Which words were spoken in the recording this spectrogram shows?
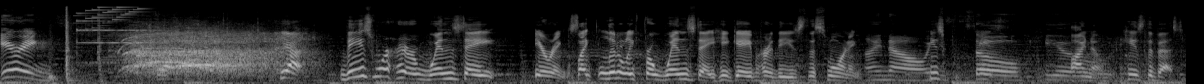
earrings. Yeah, these were her Wednesday earrings. Like literally for Wednesday, he gave her these this morning. I know. He's, He's- so cute. I know, he's the best.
